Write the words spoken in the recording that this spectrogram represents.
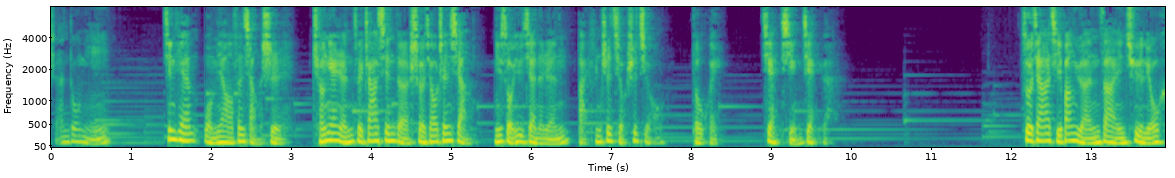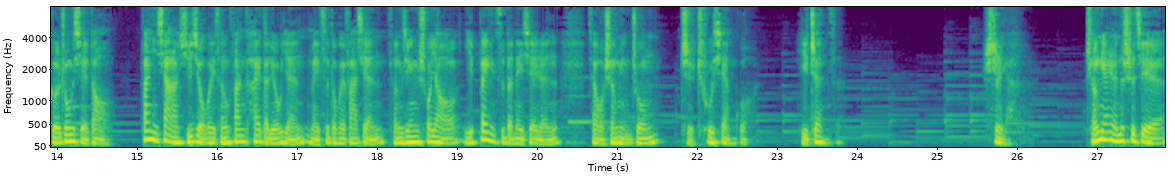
是安东尼。今天我们要分享的是成年人最扎心的社交真相：你所遇见的人，百分之九十九都会渐行渐远。作家齐邦媛在《去留河》中写道：“翻一下许久未曾翻开的留言，每次都会发现，曾经说要一辈子的那些人，在我生命中只出现过一阵子。”是呀，成年人的世界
